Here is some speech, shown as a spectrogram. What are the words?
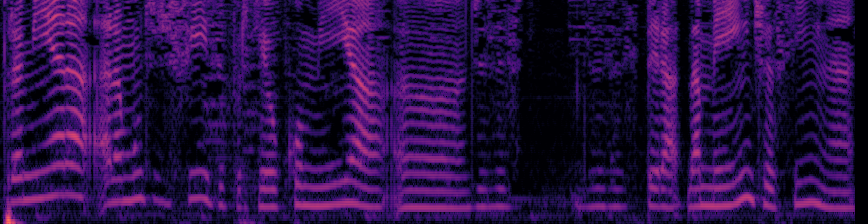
para mim era, era muito difícil, porque eu comia ah, deses- desesperadamente, assim, né,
